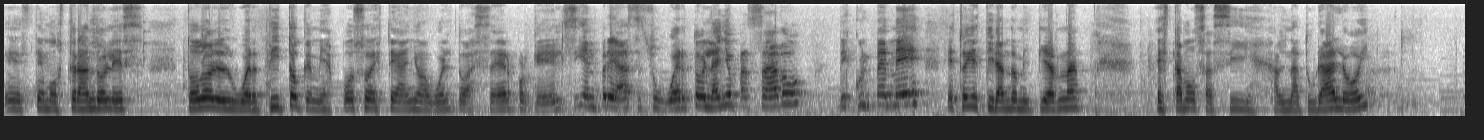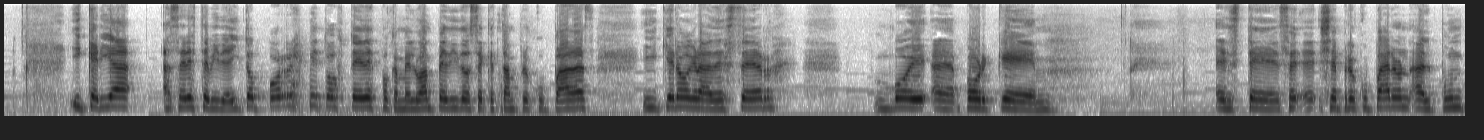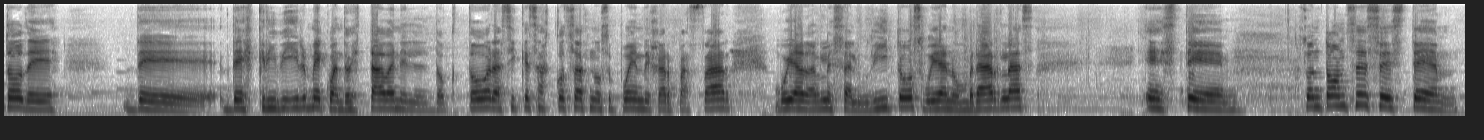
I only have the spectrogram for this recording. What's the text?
este, mostrándoles todo el huertito que mi esposo este año ha vuelto a hacer, porque él siempre hace su huerto. El año pasado, discúlpeme, estoy estirando mi pierna. Estamos así al natural hoy. Y quería hacer este videito por respeto a ustedes porque me lo han pedido, sé que están preocupadas y quiero agradecer voy eh, porque este se, se, preocuparon al punto de, de, de escribirme cuando estaba en el doctor, así que esas cosas no se pueden dejar pasar. Voy a darles saluditos, voy a nombrarlas. Este, entonces, este,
